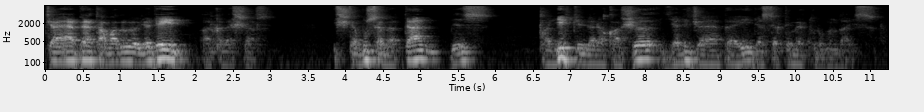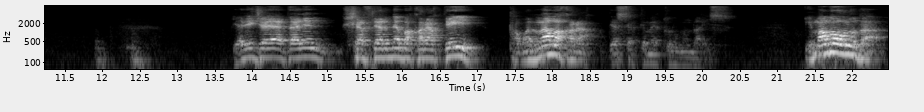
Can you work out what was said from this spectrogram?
CHP tabanı öyle değil arkadaşlar. İşte bu sebepten biz Tayyipgillere karşı yeni CHP'yi desteklemek durumundayız. Yeni CHP'nin şeflerine bakarak değil, tabanına bakarak desteklemek durumundayız. İmamoğlu da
